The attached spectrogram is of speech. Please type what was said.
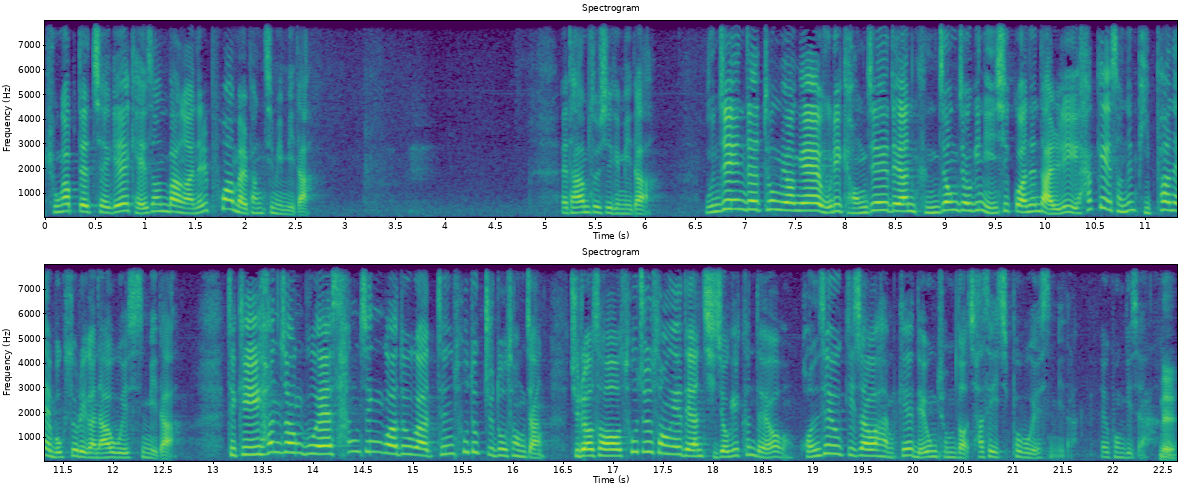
종합 대책의 개선 방안을 포함할 방침입니다. 네, 다음 소식입니다. 문재인 대통령의 우리 경제에 대한 긍정적인 인식과는 달리 학계에서는 비판의 목소리가 나오고 있습니다. 특히 현 정부의 상징과도 같은 소득주도 성장, 줄여서 소주성에 대한 지적이 큰데요. 권세욱 기자와 함께 내용 좀 더 자세히 짚어보겠습니다. 네, 권 기자. 네.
